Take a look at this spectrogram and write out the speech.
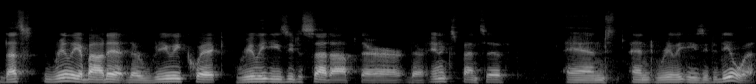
that's really about it. They're really quick, really easy to set up. They're, they're inexpensive and, and really easy to deal with.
